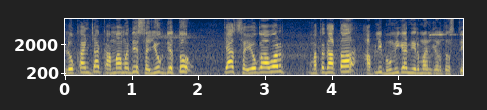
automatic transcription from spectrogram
लोकांच्या कामामध्ये सहयोग देतो त्या सहयोगावर मतदाता आपली भूमिका निर्माण करत असते.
